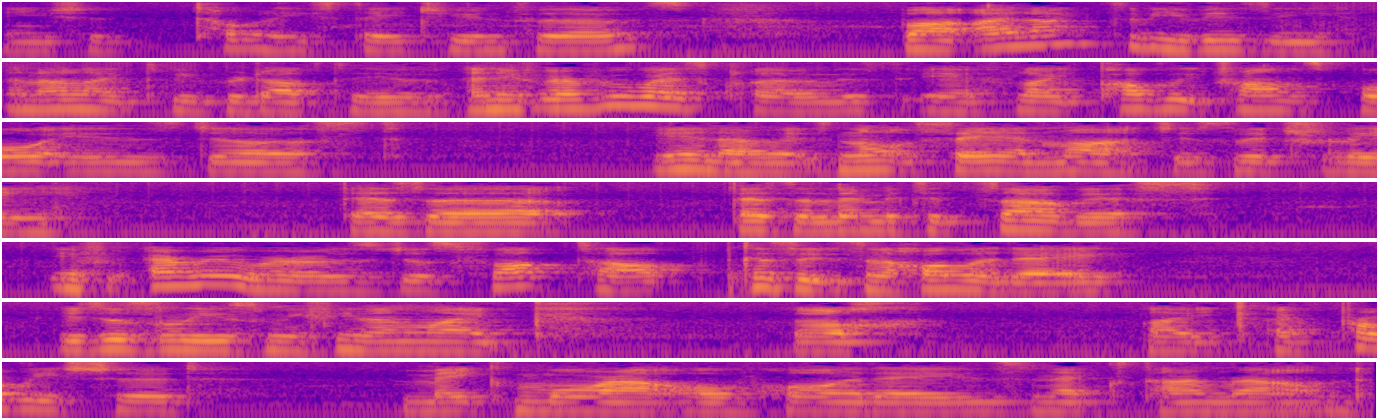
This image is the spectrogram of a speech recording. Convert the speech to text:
and you should totally stay tuned for those. But I like to be busy and I like to be productive. And if everywhere's closed if like public transport is just you know it's not saying much it's literally there's a there's a limited service. If everywhere is just fucked up because it's a holiday it just leaves me feeling like ugh like I probably should make more out of holidays next time round.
